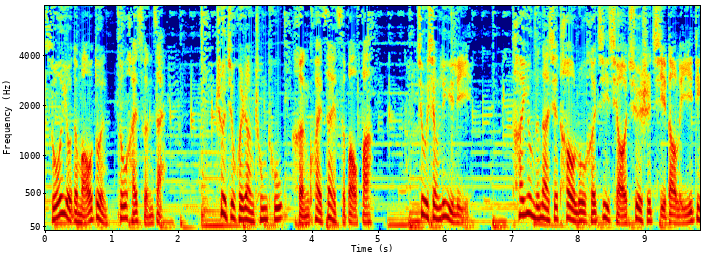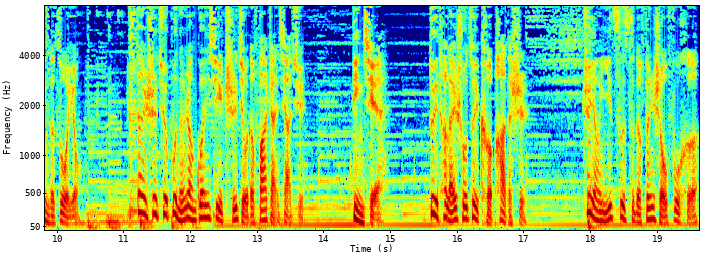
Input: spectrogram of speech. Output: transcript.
所有的矛盾都还存在，这就会让冲突很快再次爆发。就像丽丽，她用的那些套路和技巧确实起到了一定的作用，但是却不能让关系持久的发展下去，并且，对她来说最可怕的是。这样一次次的分手复合，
